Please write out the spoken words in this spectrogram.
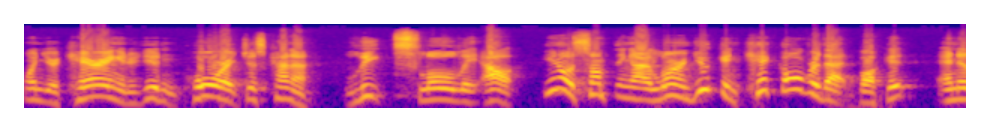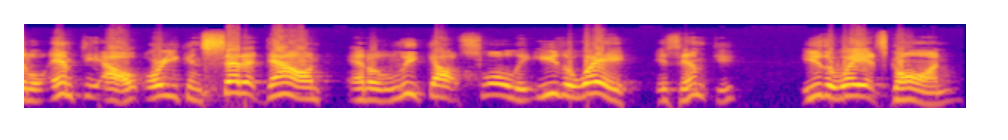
when you're carrying it, it didn't pour, it just kind of leaked slowly out. You know something I learned? You can kick over that bucket and it'll empty out, or you can set it down and it'll leak out slowly. Either way, it's empty. Either way, it's gone.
